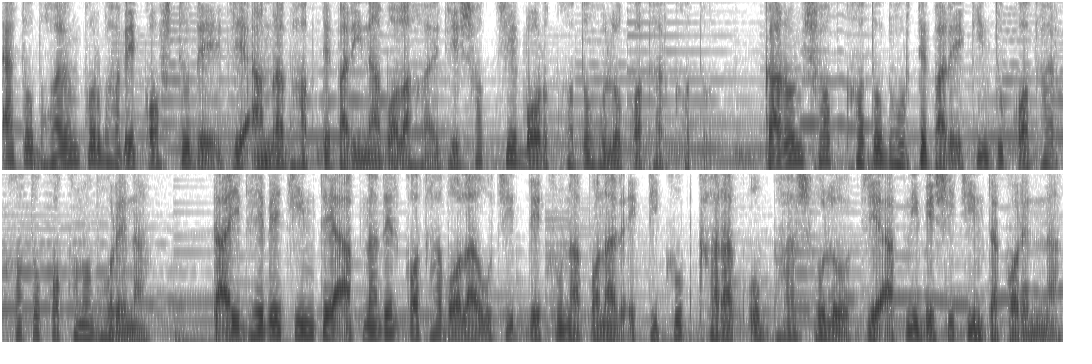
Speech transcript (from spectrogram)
এত ভয়ঙ্করভাবে কষ্ট দেয় যে আমরা ভাবতে পারি না বলা হয় যে সবচেয়ে বড় ক্ষত হল কথার ক্ষত। কারণ সব ক্ষত ভরতে পারে কিন্তু কথার ক্ষত কখনো ভরে না। তাই ভেবে চিনতে আপনাদের কথা বলা উচিত। দেখুন আপনার একটি খুব খারাপ অভ্যাস হল যে আপনি বেশি চিন্তা করেন না।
